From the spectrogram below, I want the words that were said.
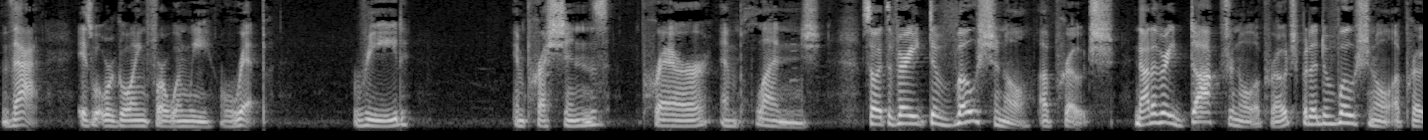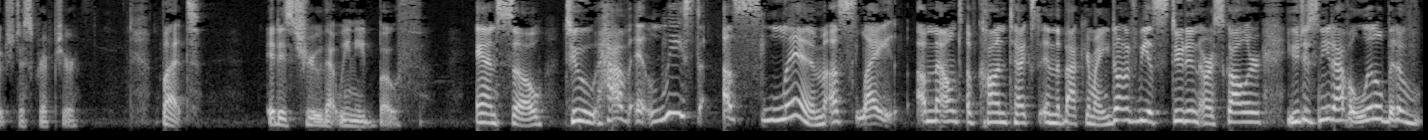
That is what we're going for when we rip, read, impressions, prayer, and plunge. So it's a very devotional approach. Not a very doctrinal approach, but a devotional approach to scripture. But it is true that we need both. And so to have at least a slim, a slight amount of context in the back of your mind. You don't have to be a student or a scholar. You just need to have a little bit of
